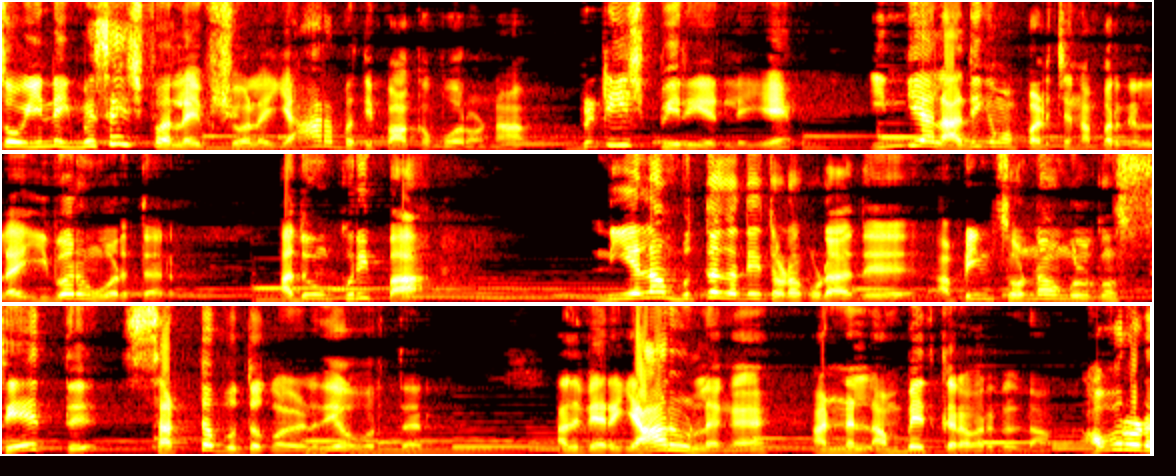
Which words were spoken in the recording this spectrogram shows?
ஸோ இன்னைக்கு மெசேஜ் ஃபார் லைஃப் ஷோவில் யாரை பற்றி பார்க்க போகிறோம்னா பிரிட்டிஷ் பீரியட்லேயே இந்தியாவில் அதிகமாக படித்த நபர்களில் இவரும் ஒருத்தர். அதுவும் குறிப்பாக நீ எல்லாம் புத்தகத்தை தொடக்கூடாது அப்படின்னு சொன்னவங்களுக்கும் சேர்த்து சட்ட புத்தகம் எழுதிய ஒருத்தர். அது வேற யாரும் இல்லைங்க அண்ணல் அம்பேத்கர் அவர்கள் தான். அவரோட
